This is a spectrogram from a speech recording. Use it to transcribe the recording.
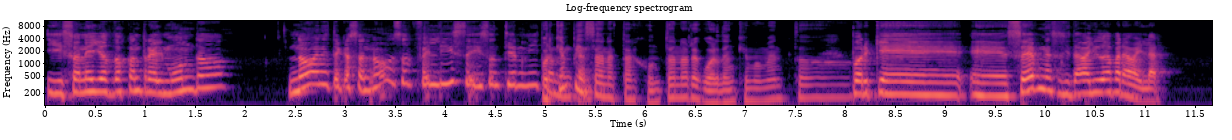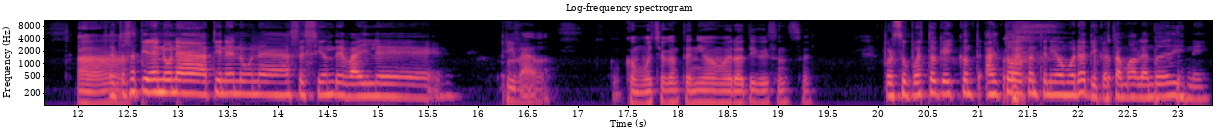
y son ellos dos contra el mundo. No, en este caso no, son felices y son tiernitos. ¿Por qué empiezan a estar juntos? No recuerdo en qué momento. Porque eh, Seb necesitaba ayuda para bailar. Ah, Entonces tienen una, tienen una sesión de baile privado. con mucho contenido homoerótico y sensual. Por supuesto que hay cont- alto contenido morótico, estamos hablando de Disney.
